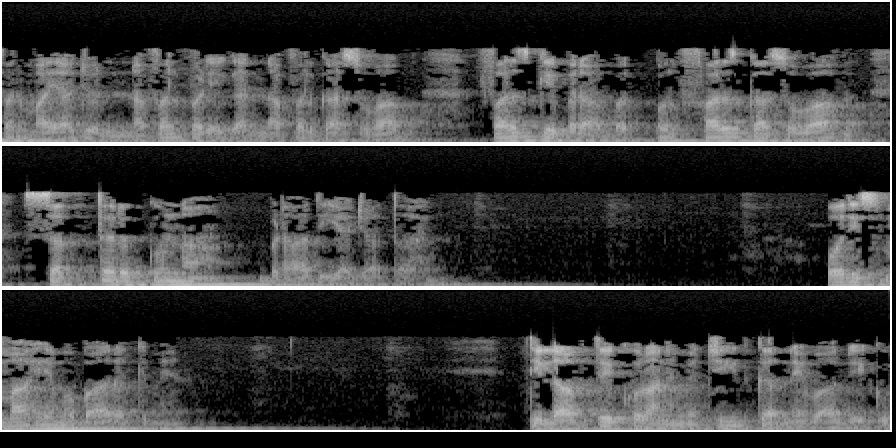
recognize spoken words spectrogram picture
فرمایا جو نفل پڑے گا، نفل کا ثواب فرض کے برابر، اور فرض کا ثواب ستر گنا بڑھا دیا جاتا ہے۔ اور اس ماہ مبارک میں تلاوت قرآن مجید کرنے والے کو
